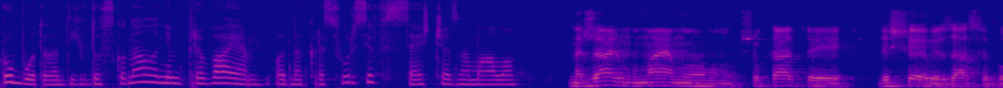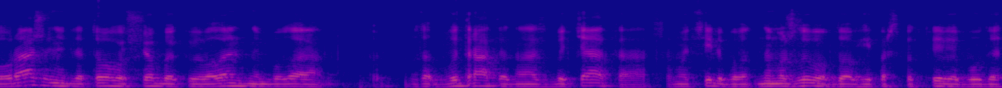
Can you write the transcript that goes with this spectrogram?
Робота над їх вдосконаленням триває, однак ресурсів все ще замало. На жаль, ми маємо шукати дешеві засоби ураження для того, щоб еквівалентне була тобто, витрати на збиття та самоцілі, бо неможливо в довгій перспективі буде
